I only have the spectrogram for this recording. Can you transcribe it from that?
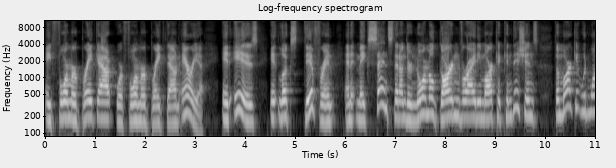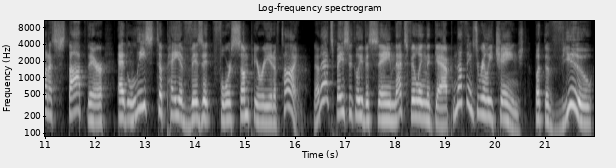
a former breakout or former breakdown area? It is. It looks different and it makes sense that under normal garden variety market conditions, the market would want to stop there at least to pay a visit for some period of time. Now that's basically the same. That's filling the gap. Nothing's really changed, but the view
